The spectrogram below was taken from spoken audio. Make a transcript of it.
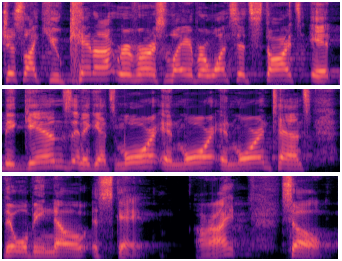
just like you cannot reverse labor, once it starts, it begins and it gets more and more and more intense. There will be no escape. All right? So,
